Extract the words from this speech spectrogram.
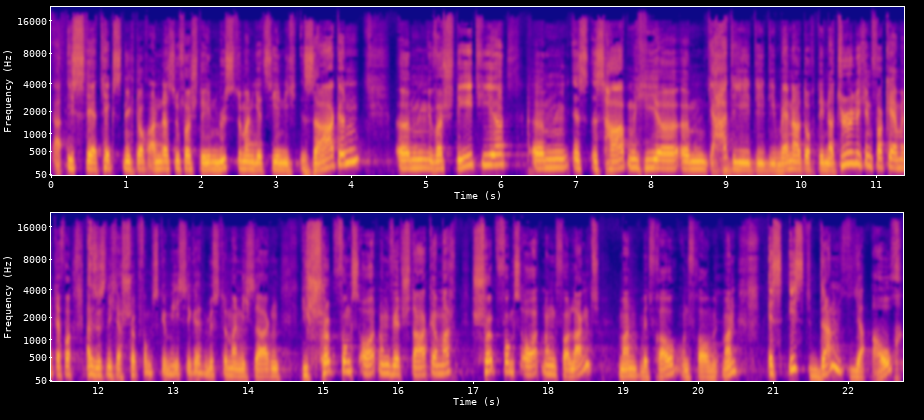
äh, ist der Text nicht doch anders zu verstehen? Müsste man jetzt hier nicht sagen? Ähm, was steht hier? Ähm, es, es haben hier ähm, ja die die die Männer doch den natürlichen Verkehr mit der Frau. Also es ist nicht das Schöpfungsgemäßige, müsste man nicht sagen. Die Schöpfungsordnung wird stark gemacht. Schöpfungsordnung verlangt Mann mit Frau und Frau mit Mann. Es ist dann hier auch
